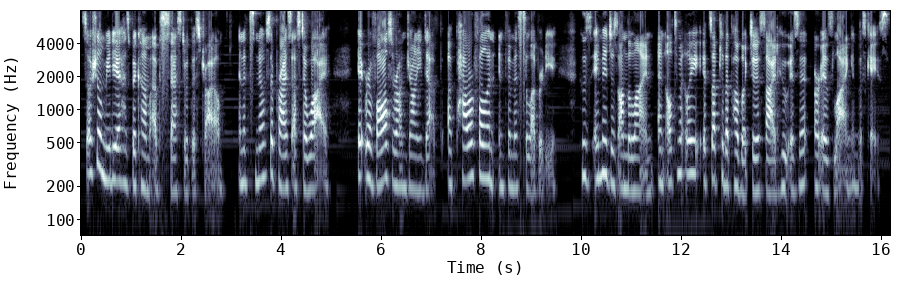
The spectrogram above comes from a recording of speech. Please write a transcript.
Social media has become obsessed with this trial, and it's no surprise as to why. It revolves around Johnny Depp, a powerful and infamous celebrity whose image is on the line, and ultimately it's up to the public to decide who isn't or is lying in this case.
